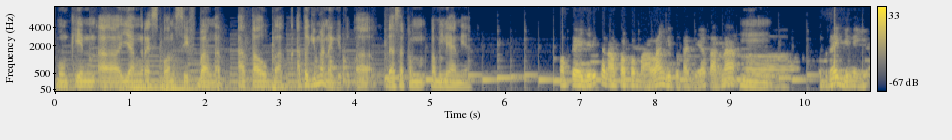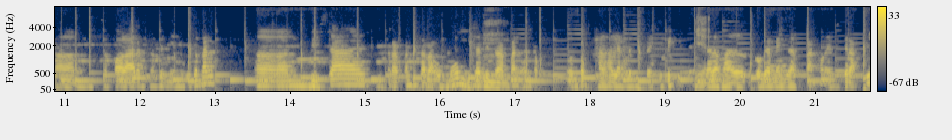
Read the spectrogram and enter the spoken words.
mungkin uh, yang responsif banget, atau bak atau gimana gitu uh, dasar pem pemilihannya? Oke, jadi kenapa Pemalang gitu kan ya? Karena hmm. uh, sebenarnya gini, um, sekolah responsif itu kan um, bisa diterapkan secara umum, bisa hmm. diterapkan hmm. untuk untuk hal-hal yang lebih spesifik gitu yeah. dalam hal program yang dilakukan oleh inspirasi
